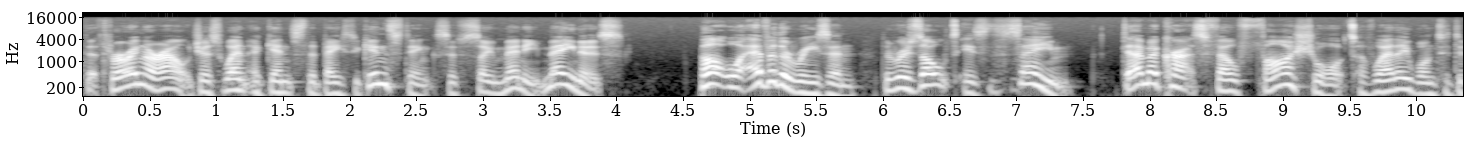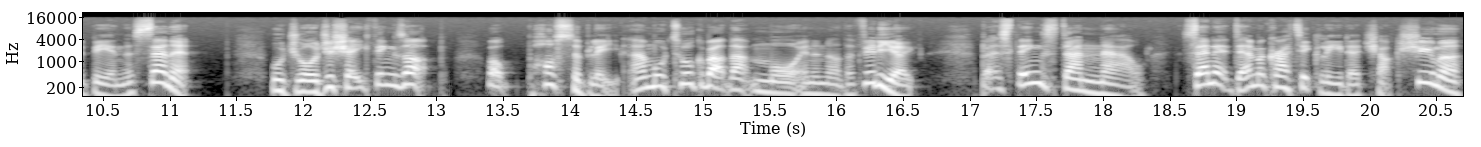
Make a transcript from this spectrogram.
that throwing her out just went against the basic instincts of so many Mainers. But whatever the reason, the result is the same. Democrats fell far short of where they wanted to be in the Senate. Will Georgia shake things up? Well, possibly, and we'll talk about that more in another video. But as things stand now, Senate Democratic leader Chuck Schumer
